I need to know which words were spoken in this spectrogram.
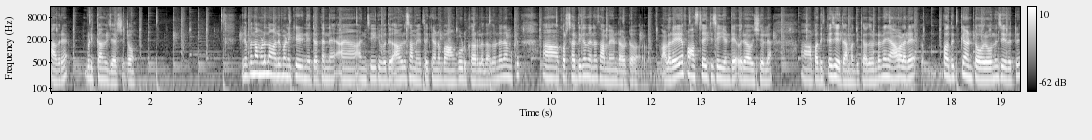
അവരെ വിളിക്കാമെന്ന് വിചാരിച്ചിട്ടോ പിന്നെ ഇപ്പം നമ്മൾ നാല് മണിക്ക് എഴുന്നേറ്റാൽ തന്നെ അഞ്ച് ഇരുപത് ആ ഒരു സമയത്തൊക്കെയാണ് ബാങ്ക് കൊടുക്കാറുള്ളത്. അതുകൊണ്ട് തന്നെ നമുക്ക് കുറച്ചധികം തന്നെ സമയം ഉണ്ടാവും കേട്ടോ. വളരെ ഫാസ്റ്റായിട്ട് ചെയ്യേണ്ട ഒരു ആവശ്യമില്ല. പതുക്കെ ചെയ്താൽ മതി. അതുകൊണ്ട് തന്നെ ഞാൻ വളരെ പതുക്കെയാണ് കേട്ടോ ഓരോന്നും ചെയ്തിട്ട്.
